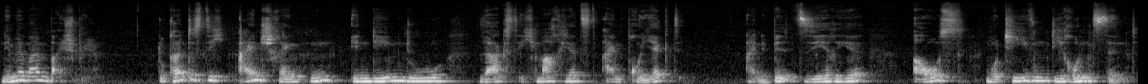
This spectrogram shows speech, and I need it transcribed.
Nehmen wir mal ein Beispiel. Du könntest dich einschränken, indem du sagst, ich mache jetzt ein Projekt, eine Bildserie aus Motiven, die rund sind.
